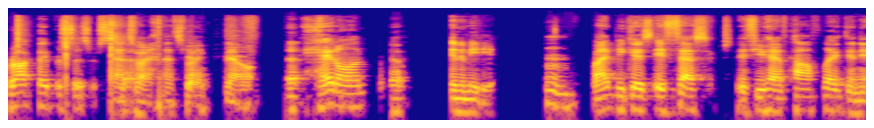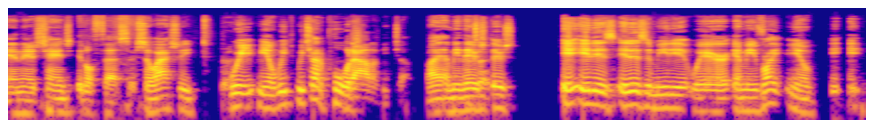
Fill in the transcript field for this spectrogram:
Rock, paper, scissors. That's Yeah. right. That's right. No, Yeah. head on Yep. and immediate. Hmm. Right? Because it festers. If you have conflict and, and there's change, it'll fester. So actually, we you know we, we try to pull it out of each other. Right? I mean, there's right. there's it, it is it is immediate. Where I mean, right? You know, it, it,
